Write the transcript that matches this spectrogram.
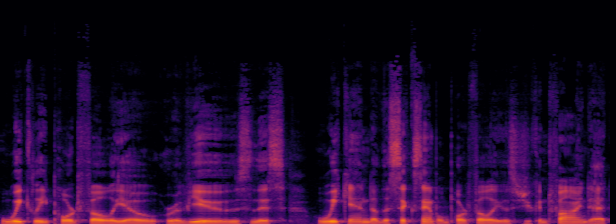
weekly portfolio reviews this weekend of the six sample portfolios you can find at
